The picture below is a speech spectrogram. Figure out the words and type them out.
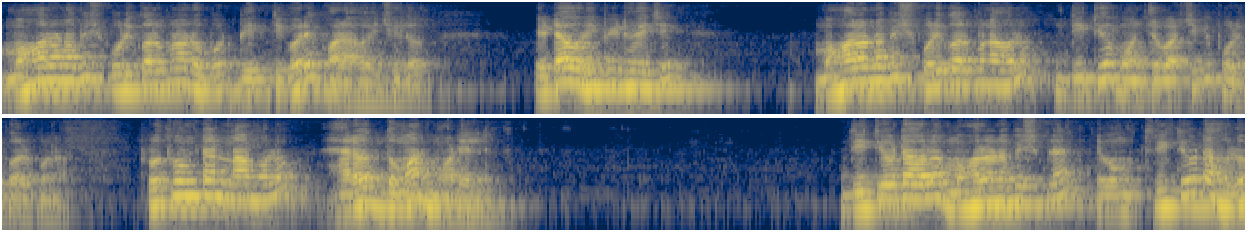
মহালনবিশ পরিকল্পনার উপর ভিত্তি করে করা হয়েছিল? এটাও রিপিট হয়েছে। মহালনবিশ পরিকল্পনা হলো দ্বিতীয় পঞ্চবার্ষিকী পরিকল্পনা। প্রথমটার নাম হলো হ্যারোদ্দোমার মডেল। দ্বিতীয়টা হলো মহালনবিশ প্ল্যান এবং তৃতীয়টা হলো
